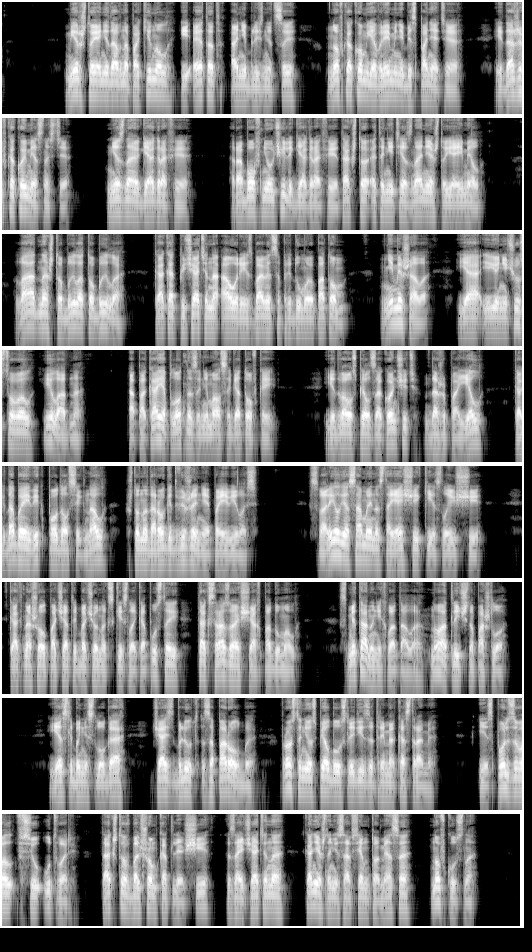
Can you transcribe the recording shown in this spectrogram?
Мир, что я недавно покинул, и этот, они близнецы, но в каком я времени без понятия, и даже в какой местности. Не знаю географии. Рабов не учили географии, так что это не те знания, что я имел. Ладно, что было, то было. Как от печати на ауре избавиться, придумаю потом. Не мешало. Я ее не чувствовал, и ладно. А пока я плотно занимался готовкой. Едва успел закончить, даже поел, когда боевик подал сигнал, что на дороге движение появилось. Сварил я самые настоящие кислые щи. Как нашел початый бочонок с кислой капустой, так сразу о щах подумал. Сметаны не хватало, но отлично пошло. Если бы не слуга, часть блюд запорол бы, просто не успел бы уследить за тремя кострами. Использовал всю утварь, так что в большом котле щи, зайчатина, конечно, не совсем то мясо, но вкусно.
